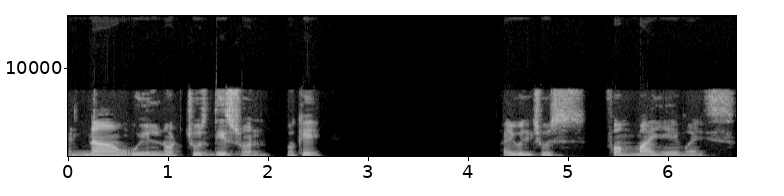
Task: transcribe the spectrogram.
And now we will not choose this one. Okay. I will choose from my amis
